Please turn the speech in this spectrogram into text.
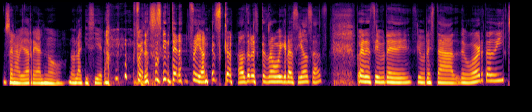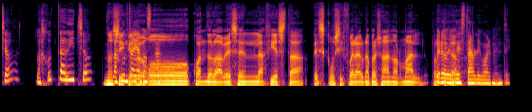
o sea, en la vida real no, no la quisiera, pero sus interacciones con otros que son muy graciosas, pues siempre, siempre está, The Board ha dicho, la Junta ha dicho, No, la sí, Junta que ya no luego cuando la ves en la fiesta es como si fuera una persona normal. pero detestable igualmente.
